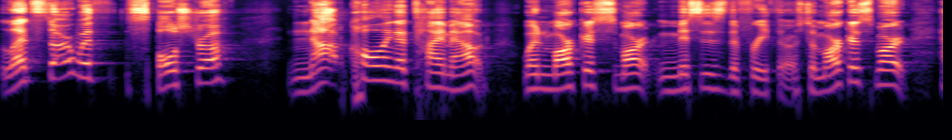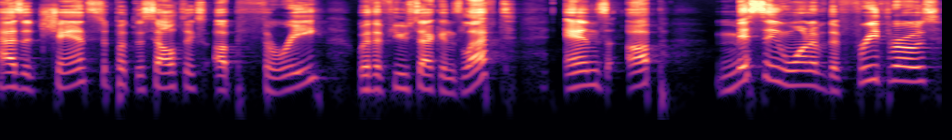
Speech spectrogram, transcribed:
let's start with Spoelstra not calling a timeout when Marcus Smart misses the free throw. So Marcus Smart has a chance to put the Celtics up three with a few seconds left, ends up missing one of the free throws.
